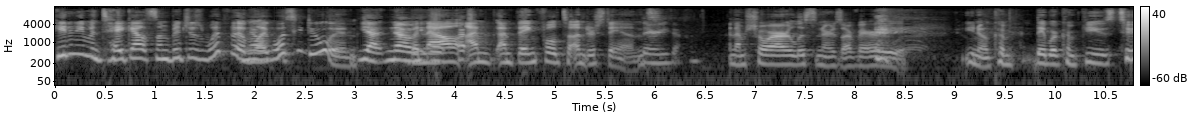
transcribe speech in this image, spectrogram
he didn't even take out some bitches with him. No. Like what's he doing? yeah, no. But he- now uh, I'm I'm thankful to understand. there you go. And I'm sure our listeners are very, you know, com- they were confused too.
